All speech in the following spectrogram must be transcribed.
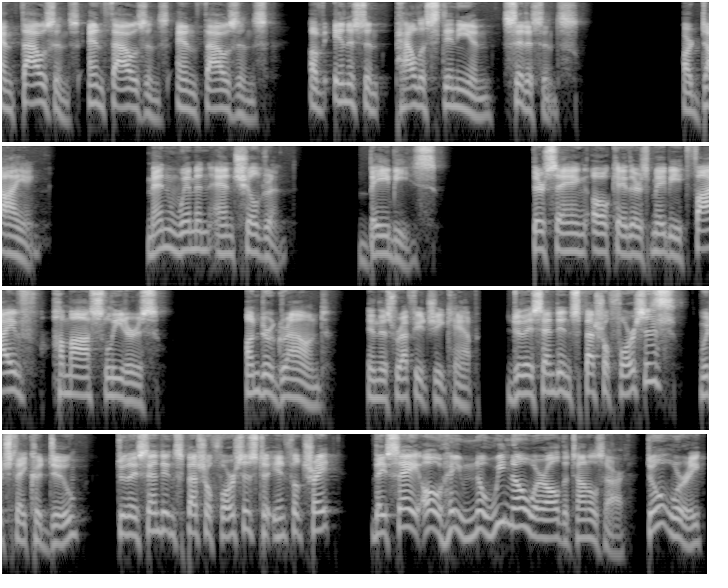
And thousands and thousands and thousands of innocent Palestinian citizens are dying men, women, and children, babies. They're saying, okay, there's maybe five Hamas leaders underground in this refugee camp. Do they send in special forces, which they could do? Do they send in special forces to infiltrate? They say, oh, hey, no, we know where all the tunnels are. Don't worry.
